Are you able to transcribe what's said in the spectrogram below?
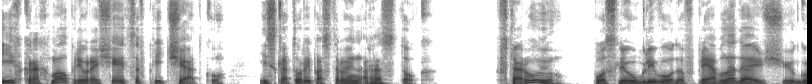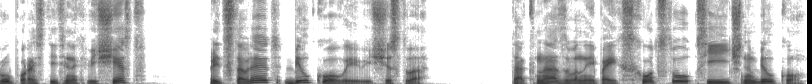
их крахмал превращается в клетчатку, из которой построен росток. Вторую, после углеводов, преобладающую группу растительных веществ, представляют белковые вещества, так названные по их сходству с яичным белком.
